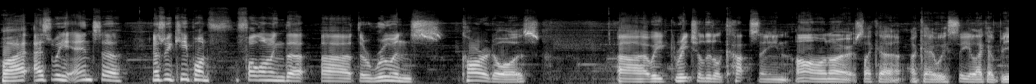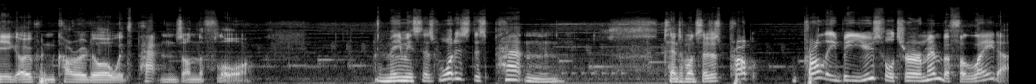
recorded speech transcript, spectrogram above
Well, as we enter, as we keep on f- following the uh, the ruins corridors, uh, we reach a little cutscene. Oh no, it's like a okay. We see like a big open corridor with patterns on the floor. And Mimi says, "What is this pattern?" Tentomon says, "It's prob- probably be useful to remember for later."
